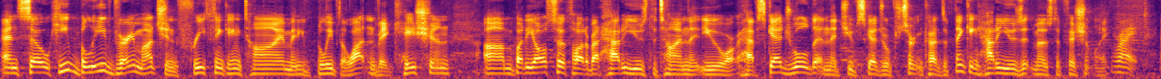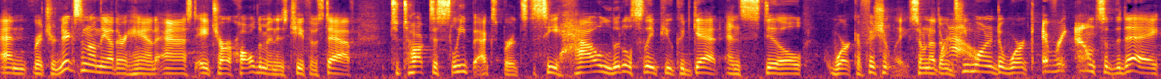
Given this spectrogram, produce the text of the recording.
And so he believed very much in free thinking time, and he believed a lot in vacation. Um, but he also thought about how to use the time that you are, have scheduled and that you've scheduled for certain kinds of thinking, how to use it most efficiently. Right. And Richard Nixon, on the other hand, asked H.R. Haldeman, his chief of staff, to talk to sleep experts to see how little sleep you could get and still work efficiently. So, in other wow. words, he wanted to work every ounce of the day,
